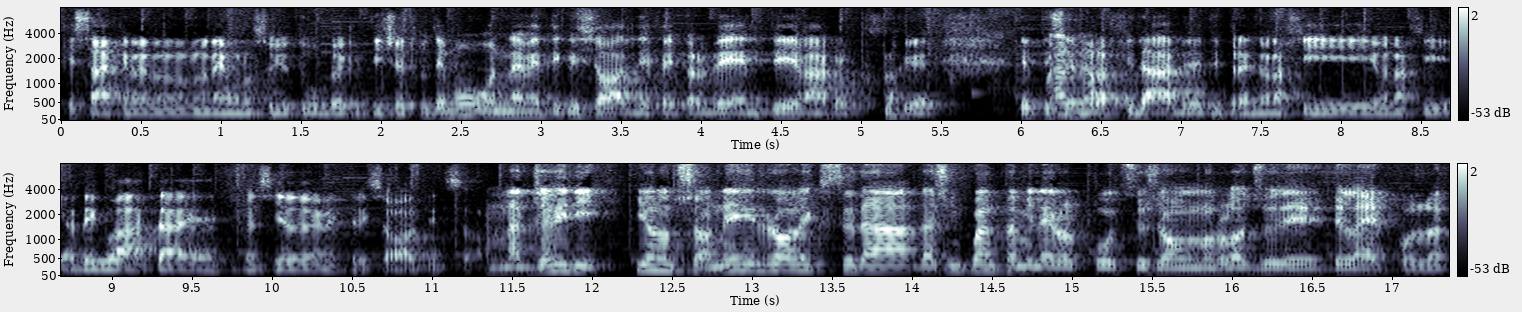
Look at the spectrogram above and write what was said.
che sa che non è uno su YouTube che dice tu The Moon, metti qui soldi e fai per 20, ma qualcuno che che ti Guarda, sembra affidabile, ti prende una fee, una fee, adeguata e ti consiglia dove mettere i soldi. Insomma. Mannaggia, vedi, io non so né il Rolex da, da 50.000 euro al polso, ho un orologio de, dell'Apple,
